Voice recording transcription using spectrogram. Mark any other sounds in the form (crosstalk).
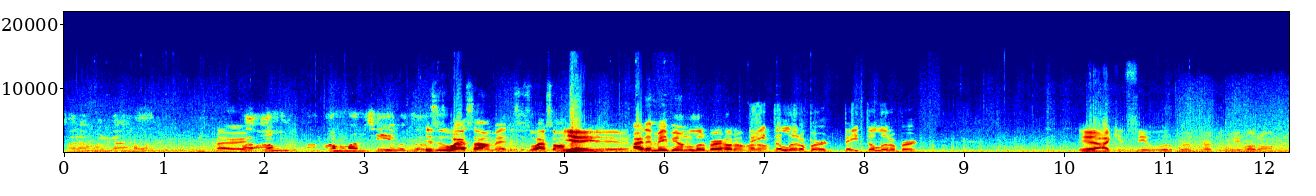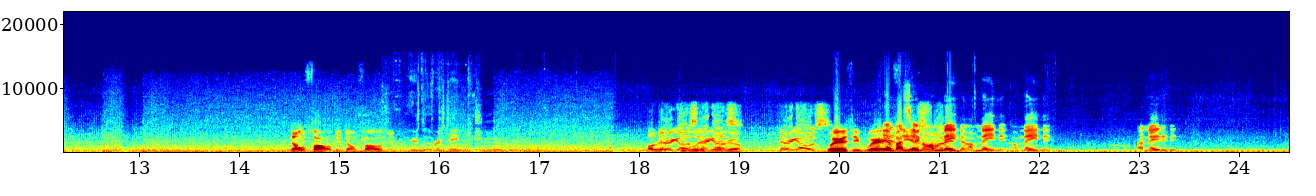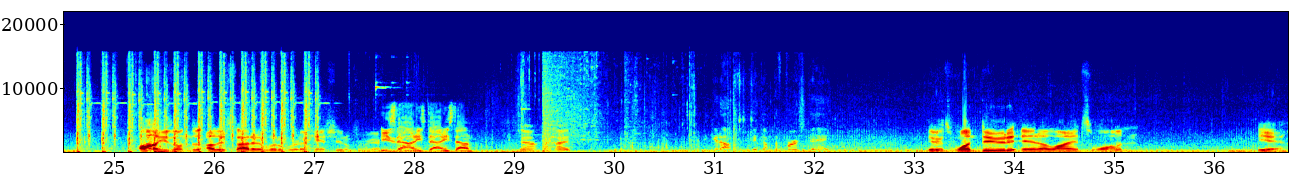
So that one guy. Hold on. All right. Well, I'm I'm on to with the. This is where I saw him at. This is where I saw him. Yeah, At. yeah, yeah. Alright, then maybe on the little bird. Hold on. Hold Bait on. the little bird. Bait the little bird. Yeah, I can see the little bird perfectly. Hold on. Don't follow me. Don't follow me. Here's the first aid kit. Oh, there he Where'd goes. the There he goes. bird There he goes. Where is he? Where is Yeah, if I he? see I him, I'm saw nading it. I'm nading it. I'm nading it. I naded it. Oh, he's on the other side of the little bird. I can't shoot him from here. He's down. He's down. He's down. Yeah, nice. Pick it up. Pick up the first aid. There's one dude in Alliance 1. Yeah.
